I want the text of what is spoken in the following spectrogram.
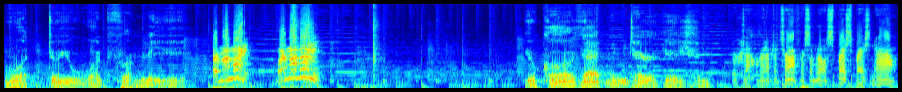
What do you want from me? Where's my money? Interrogation? Looks like we're gonna have to try for some little space space now.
